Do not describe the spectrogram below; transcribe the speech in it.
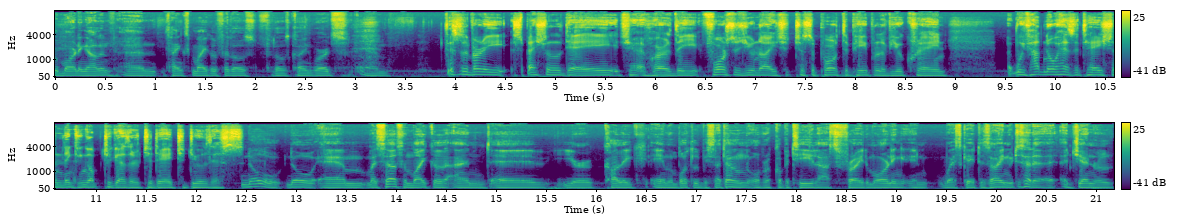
Good morning, Alan, and thanks, Michael, for those for those kind words. Um, this is a very special day where the forces unite to support the people of Ukraine. We've had no hesitation linking up together today to do this. No, no. Um, myself and Michael and uh, your colleague Eamon Buttle, we sat down over a cup of tea last Friday morning in Westgate Design. We just had a, a general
